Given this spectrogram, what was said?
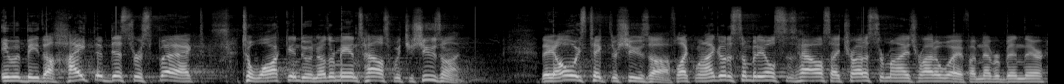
it would be the height of disrespect to walk into another man's house with your shoes on. They always take their shoes off. Like when I go to somebody else's house, I try to surmise right away if I've never been there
